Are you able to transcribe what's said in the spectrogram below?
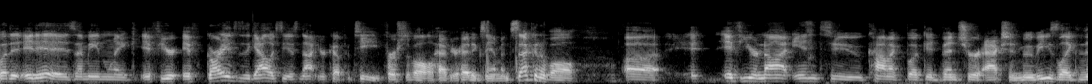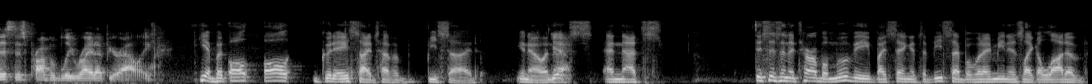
but it, it is. I mean, like if you're if Guardians of the Galaxy is not your cup of tea, first of all, have your head examined. Second of all, uh, i if you're not into comic book adventure action movies, like this is probably right up your alley. Yeah, but all all good A sides have a B side, you know, and Yeah. that's and that's this isn't a terrible movie by saying it's a B side, but what I mean is like a lot of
